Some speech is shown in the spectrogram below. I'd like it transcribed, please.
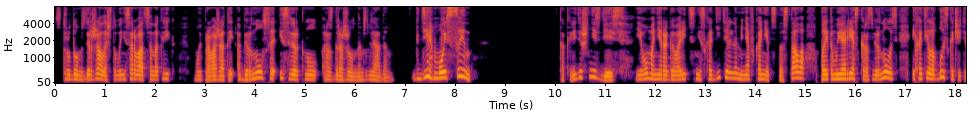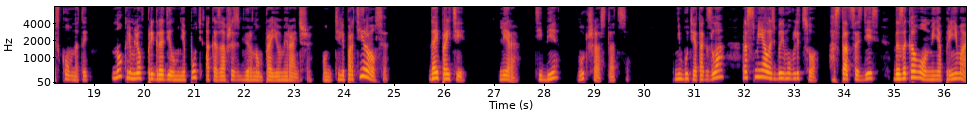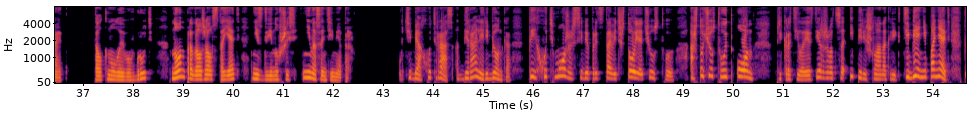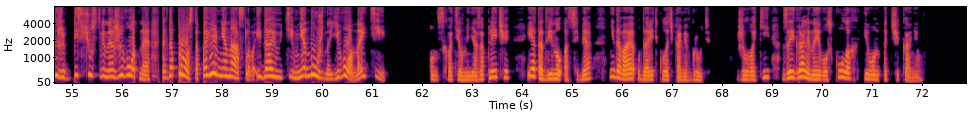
С трудом сдержалась, чтобы не сорваться на крик. Мой провожатый обернулся и сверкнул раздраженным взглядом. «Где мой сын?» Как видишь, не здесь. Его манера говорить снисходительно меня в конец достала, поэтому я резко развернулась и хотела выскочить из комнаты. Но Кремлев преградил мне путь, оказавшись в дверном проеме раньше. Он телепортировался? Дай пройти. Лера, тебе лучше остаться. Не будь я так зла, рассмеялась бы ему в лицо. Остаться здесь? Да за кого он меня принимает? Толкнула его в грудь, но он продолжал стоять, не сдвинувшись ни на сантиметр. У тебя хоть раз отбирали ребенка? Ты хоть можешь себе представить, что я чувствую? А что чувствует он? Прекратила я сдерживаться и перешла на крик. Тебе не понять! Ты же бесчувственное животное! Тогда просто поверь мне на слово и дай уйти. Мне нужно его найти. Он схватил меня за плечи и отодвинул от себя, не давая ударить кулачками в грудь. Желваки заиграли на его скулах, и он отчеканил.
